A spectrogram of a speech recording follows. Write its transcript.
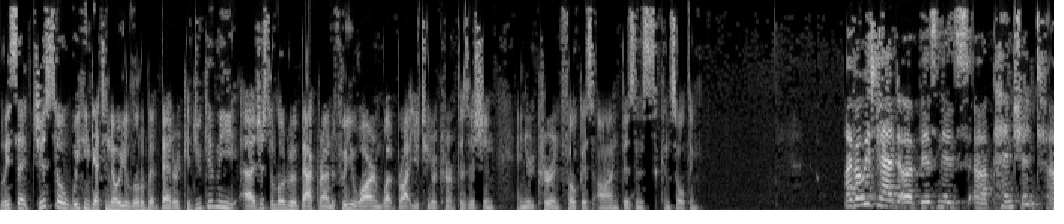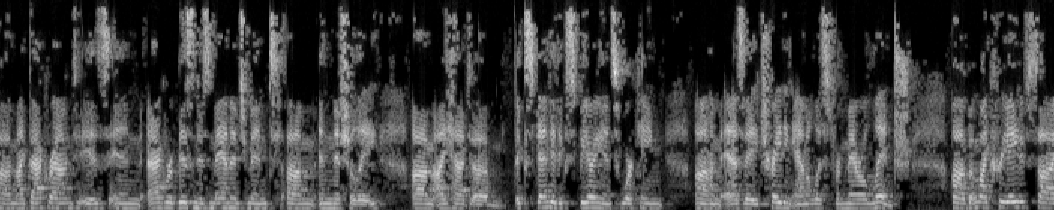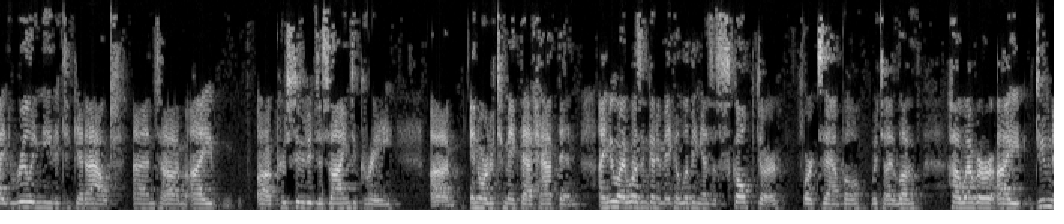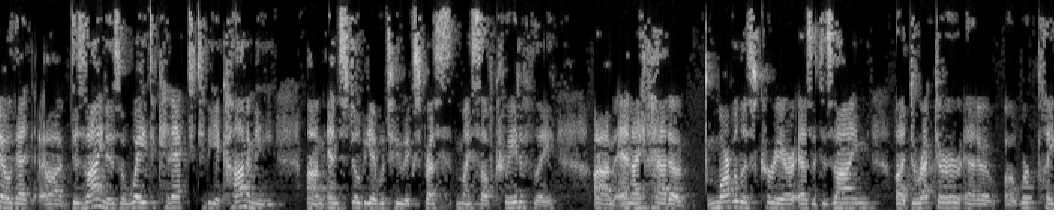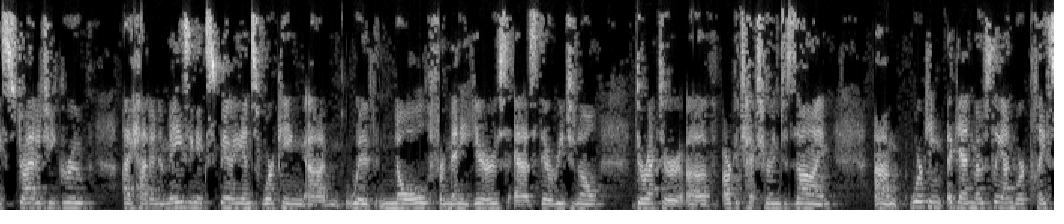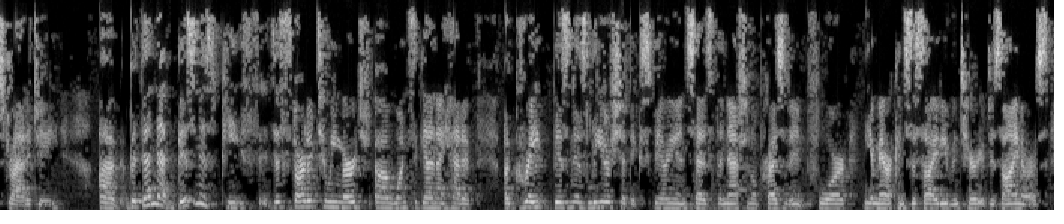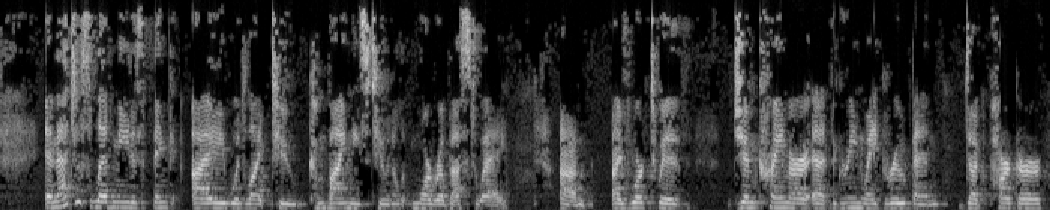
Lisa, just so we can get to know you a little bit better, could you give me uh, just a little bit of background of who you are and what brought you to your current position and your current focus on business consulting? I've always had a business uh, penchant. Uh, my background is in agribusiness management um, initially. Um, I had um, extended experience working um, as a trading analyst for Merrill Lynch. Uh, but my creative side really needed to get out, and um, I uh, pursued a design degree. Uh, in order to make that happen, I knew I wasn't going to make a living as a sculptor, for example, which I love However, I do know that uh, design is a way to connect to the economy um, and still be able to express myself creatively. Um, and I've had a marvelous career as a design uh, director at a, a, workplace strategy group. I had an amazing experience working um, with Knoll for many years as their regional director of architecture and design working again mostly on workplace strategy. Uh, but then that business piece just started to emerge uh, once again. I had a, a great business leadership experience as the national president for the American Society of Interior Designers. And that just led me to think I would like to combine these two in a more robust way. Um, I've worked with Jim Cramer at the Greenway Group and Doug Parker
